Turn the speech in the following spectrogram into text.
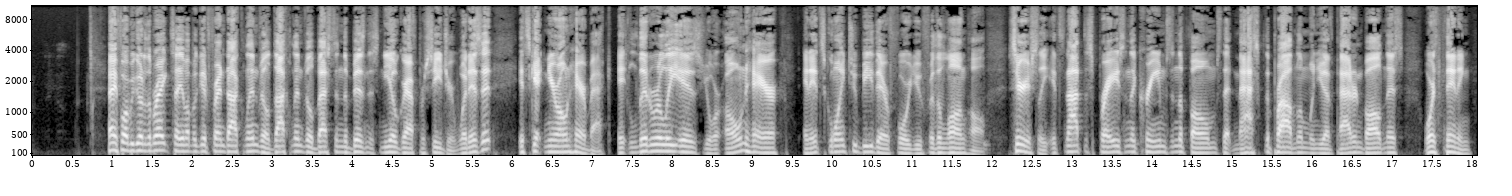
Hey, before we go to the break, tell you about my good friend Doc Linville. Doc Linville, best in the business, NeoGraft procedure. What is it? It's getting your own hair back. It literally is your own hair, and it's going to be there for you for the long haul. Seriously, it's not the sprays and the creams and the foams that mask the problem when you have pattern baldness or thinning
